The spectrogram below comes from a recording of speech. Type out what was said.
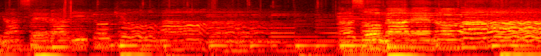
なせらりと今日黄昏のあ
